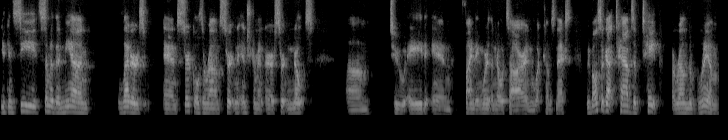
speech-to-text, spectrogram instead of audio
you can see some of the neon letters and circles around certain instrument or certain notes um, to aid in finding where the notes are and what comes next. We've also got tabs of tape around the rim.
